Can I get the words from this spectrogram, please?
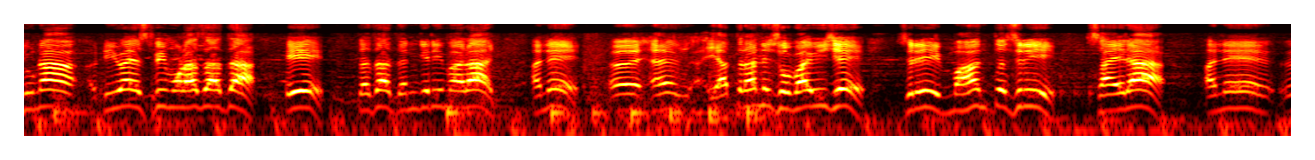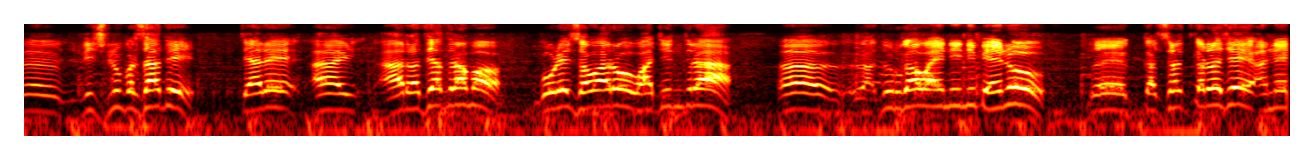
જૂના ડીવાયએસપી મોડાસા હતા, એ તથા ધનગીરી મહારાજ અને યાત્રાને શોભાવી છે. શ્રી મહંત શ્રી સાયરા અને વિષ્ણુ પ્રસાદે, ત્યારે આ રથયાત્રામાં ઘોડે સવારો વાજિંદ્રા દુર્ગાવાહિનીની બહેનો કસરત કરે છે અને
